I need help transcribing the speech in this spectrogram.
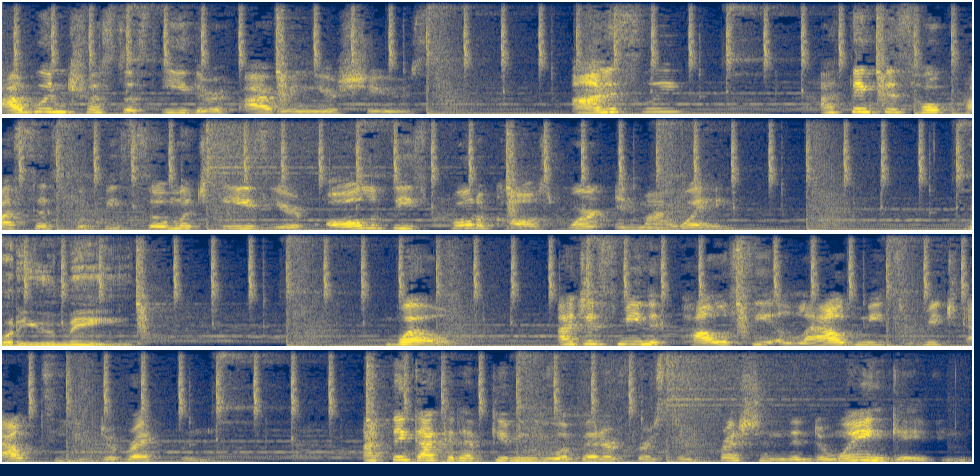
I wouldn't trust us either if I were in your shoes. Honestly, I think this whole process would be so much easier if all of these protocols weren't in my way. What do you mean? Well, I just mean if policy allowed me to reach out to you directly. I think I could have given you a better first impression than Dwayne gave you.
